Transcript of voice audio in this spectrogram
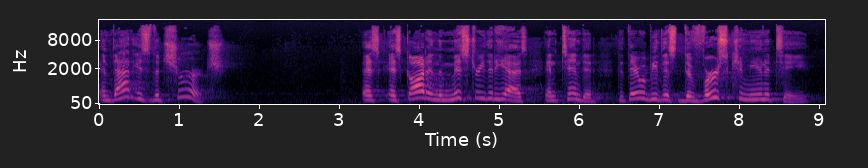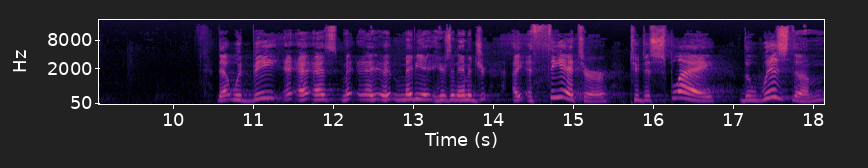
And that is the church. As, as God, in the mystery that He has intended, that there would be this diverse community that would be, as maybe here's an image, a, a theater to display the wisdom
